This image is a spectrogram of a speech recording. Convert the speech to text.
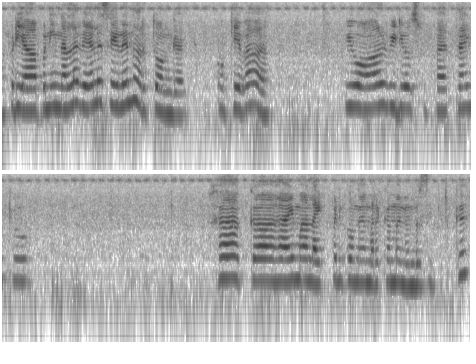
அப்படியா? அப்போ நீ நல்லா வேலை செய்யலைன்னு அர்த்தம் அங்கே. ஓகேவா you all video super thank you ஹா அக்கா. ஹாய்மா லைக் பண்ணிக்கோங்க. மறக்காமல் மெம்பர்ஷிப் இருக்குது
